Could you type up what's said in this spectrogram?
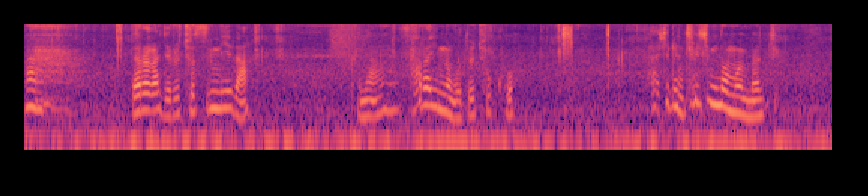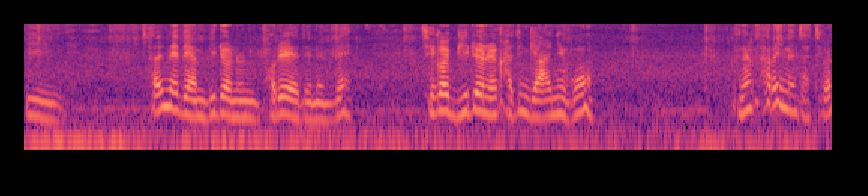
아, 여러 가지로 좋습니다. 그냥 살아있는 것도 좋고 사실은 70 넘으면 이 삶에 대한 미련은 버려야 되는데 제가 미련을 가진 게 아니고 그냥 살아있는 자체가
